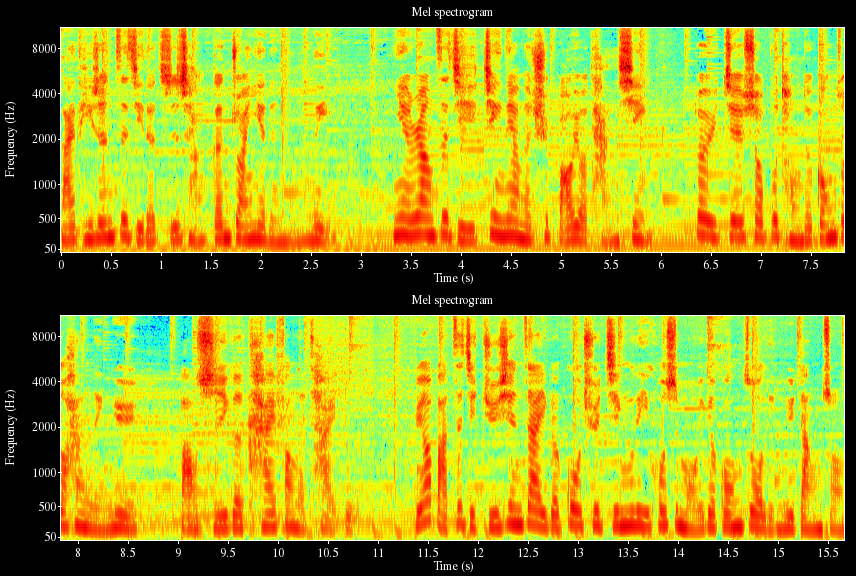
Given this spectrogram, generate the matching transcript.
来提升自己的职场跟专业的能力。你也让自己尽量的去保有弹性，对于接受不同的工作和领域，保持一个开放的态度，不要把自己局限在一个过去经历或是某一个工作领域当中。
